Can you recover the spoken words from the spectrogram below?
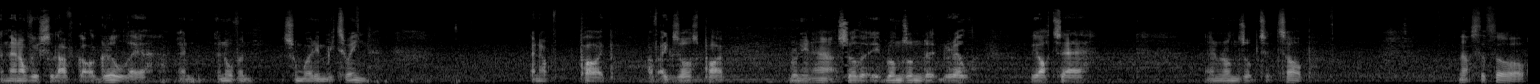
and then obviously I've got a grill there and an oven somewhere in between. And I've pipe, I've exhaust pipe running out so that it runs under the grill, the hot air, and runs up to the top. That's the thought.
